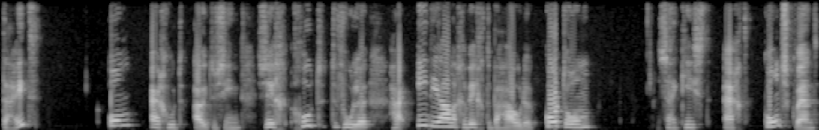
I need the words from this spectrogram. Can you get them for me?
tijd om er goed uit te zien, zich goed te voelen, haar ideale gewicht te behouden. Kortom, zij kiest echt consequent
